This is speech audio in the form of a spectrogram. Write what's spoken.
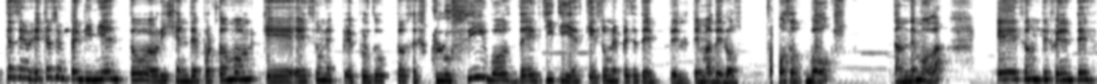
Este es, un- este es un emprendimiento origen de Puerto Montt que es un espe- productos exclusivos de BTS, que es una especie de, del tema de los famosos box tan de moda, que son diferentes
